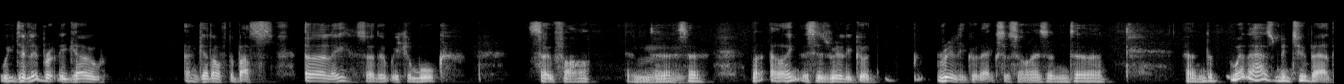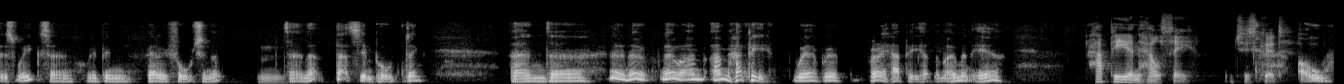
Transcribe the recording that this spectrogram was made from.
We deliberately go and get off the bus early so that we can walk so far. And Mm. uh, so, but I think this is really good, really good exercise. And uh, and the weather hasn't been too bad this week, so we've been very fortunate. Mm. So that that's the important thing. And uh, no, no, no, I'm I'm happy. We're we're very happy at the moment here. Happy and healthy, which is good. Oh,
